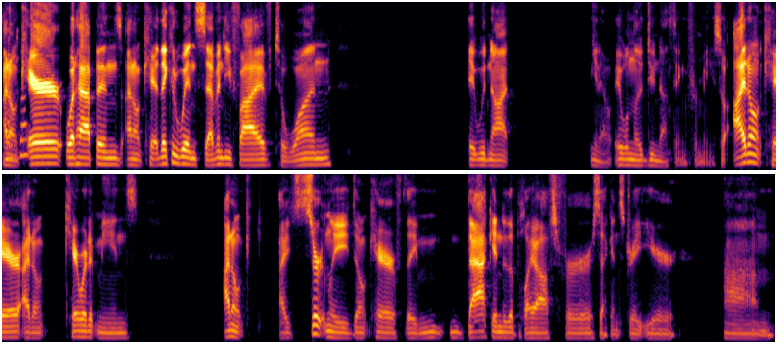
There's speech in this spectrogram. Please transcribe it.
I don't Okay. care what happens. I don't care. They could win 75 to 1. It would not, you know, it will no, do nothing for me. So I don't care. I don't care what it means. I don't I certainly don't care if they back into the playoffs for a second straight year. Um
